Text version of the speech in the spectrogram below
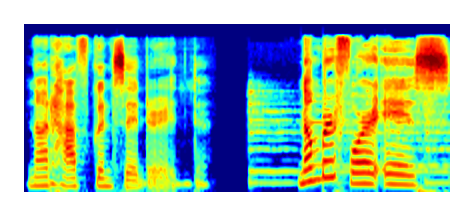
not have considered. Number four is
